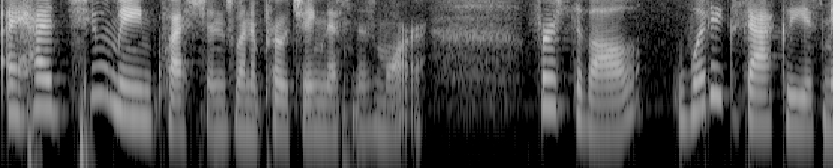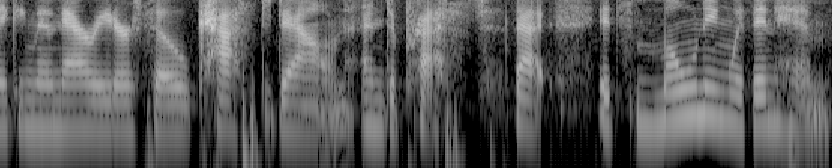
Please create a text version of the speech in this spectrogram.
I had two main questions when approaching this Mizmor. First of all, what exactly is making the narrator so cast down and depressed that it's moaning within him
